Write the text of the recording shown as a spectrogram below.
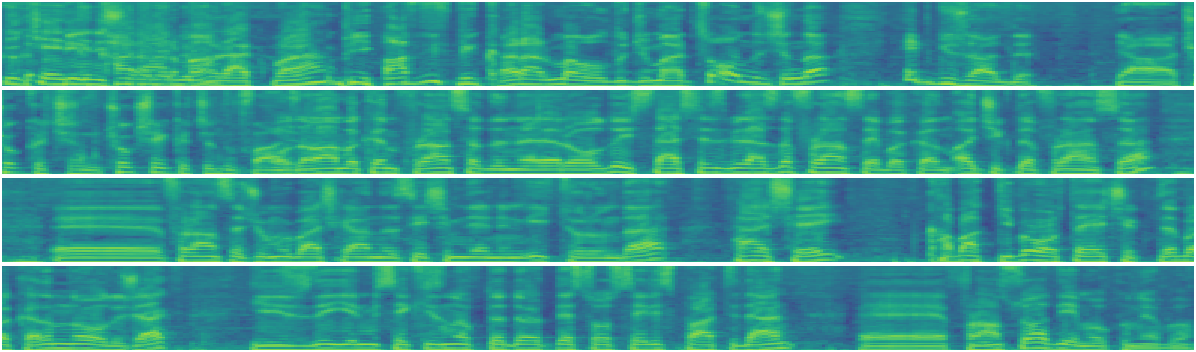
Bir kendini şöyle bir bırakma. bir hafif bir kararma oldu cumartesi. Onun dışında hep güzeldi. Ya çok kaçırdım. Çok şey kaçırdım Fahir. O zaman bakın Fransa'da neler oldu. İsterseniz biraz da Fransa'ya bakalım. Açıkta Fransa. Ee, Fransa Cumhurbaşkanlığı seçimlerinin ilk turunda her şey kabak gibi ortaya çıktı. Bakalım ne olacak? %28.4'le Sosyalist Parti'den e, François diye mi okunuyor bu?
